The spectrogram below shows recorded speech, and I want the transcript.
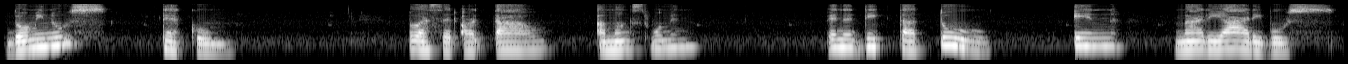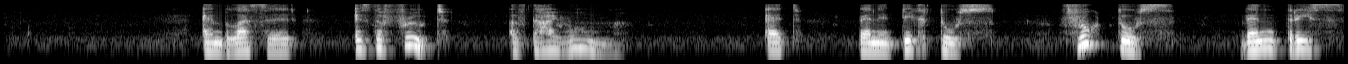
Dominus tecum. Blessed art thou amongst women, benedicta tu in Mariaribus, and blessed is the fruit of thy womb, et benedictus fructus ventris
